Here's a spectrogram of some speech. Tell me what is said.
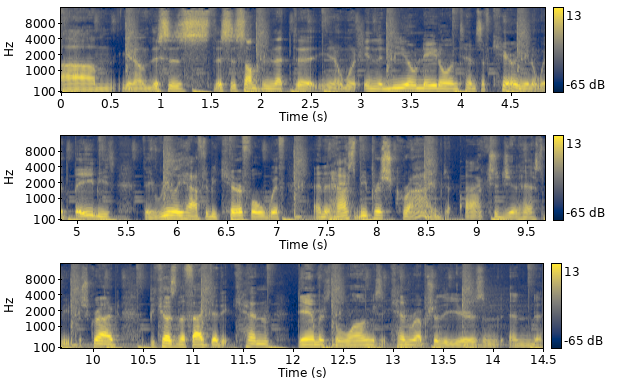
Um, you know, this is this is something that the you know in the neonatal intensive care unit with babies, they really have to be careful with, and it has to be prescribed. Oxygen has to be prescribed because of the fact that it can damage the lungs, it can rupture the ears, and and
